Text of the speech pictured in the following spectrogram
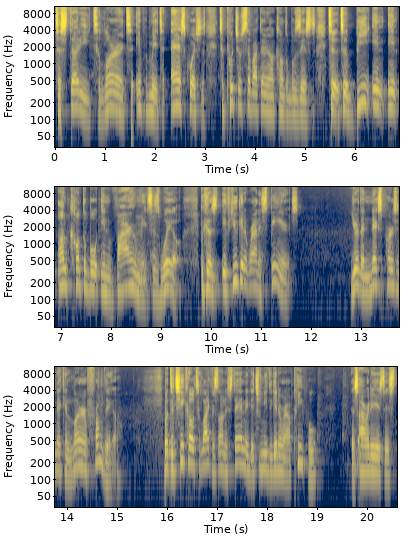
to study, to learn, to implement, to ask questions, to put yourself out there in uncomfortable positions, to, to be in, in uncomfortable environments as well. Because if you get around experience, you're the next person that can learn from them. But the cheat code to life is understanding that you need to get around people that's already is this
